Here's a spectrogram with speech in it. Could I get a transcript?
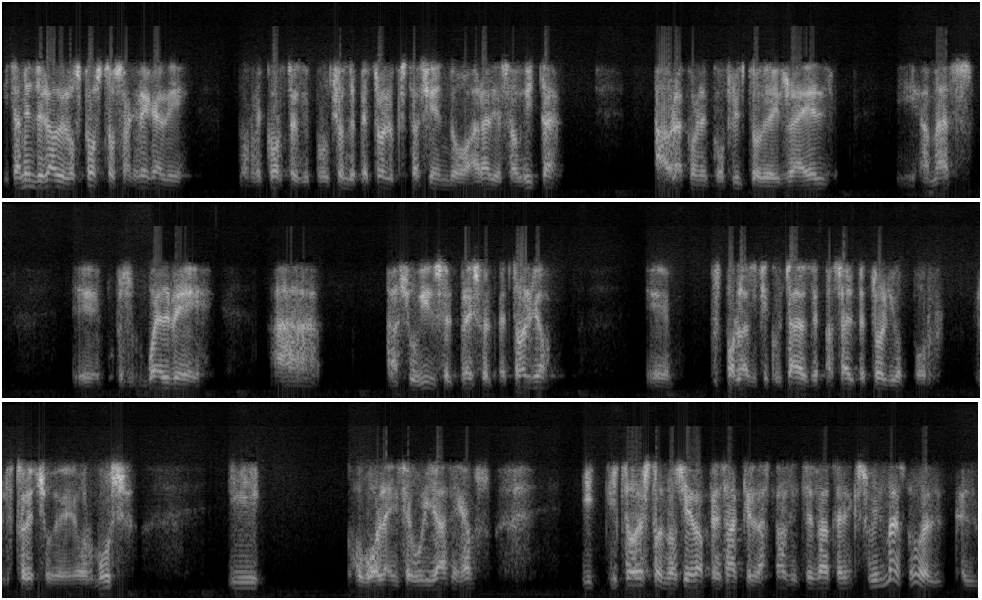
y también del lado de los costos, agrégale los recortes de producción de petróleo que está haciendo Arabia Saudita, ahora con el conflicto de Israel y Hamas, eh, pues vuelve a, a, subirse el precio del petróleo, eh, pues por las dificultades de pasar el petróleo por el estrecho de Hormuz y como la inseguridad, digamos. Y, y, todo esto nos lleva a pensar que las tasas de interés van a tener que subir más, ¿no? El, el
